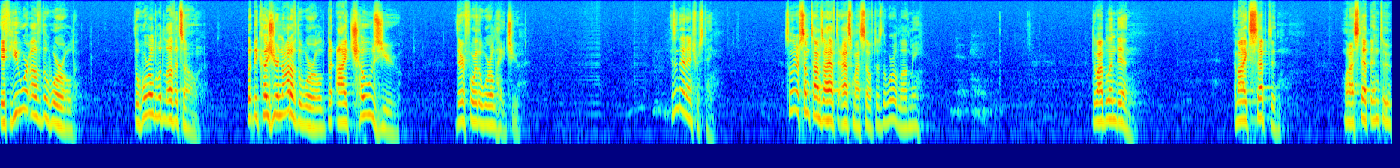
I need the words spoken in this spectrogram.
If you were of the world, the world would love its own. But because you're not of the world, but I chose you, therefore the world hates you. Isn't that interesting? So there are sometimes I have to ask myself, does the world love me? Do I blend in? Am I accepted when I step into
